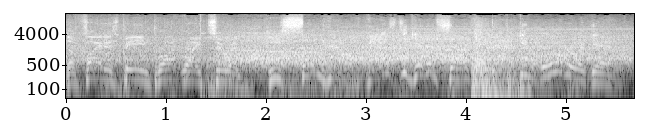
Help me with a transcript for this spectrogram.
The fight is being brought right to him. He somehow has to get himself back in order again.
